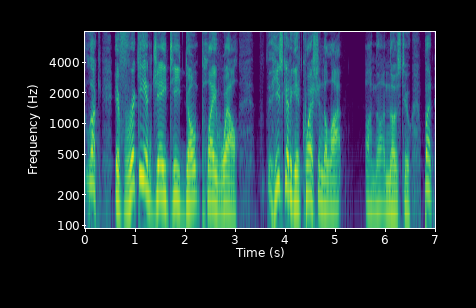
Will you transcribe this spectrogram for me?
look. If Rickie and JT don't play well, he's going to get questioned a lot on, the, on those two. But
